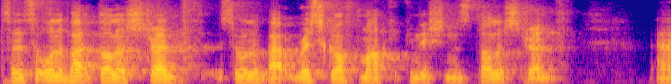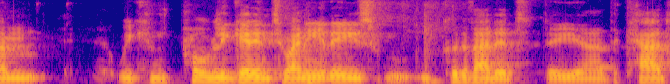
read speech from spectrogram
So it's all about dollar strength. It's all about risk off market conditions, dollar strength. Um, we can probably get into any of these. We could have added the uh, the CAD.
